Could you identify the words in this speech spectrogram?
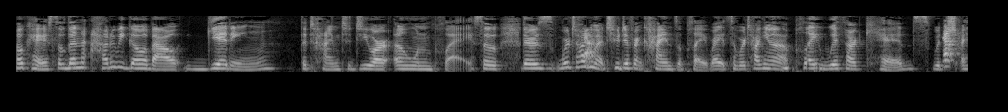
Okay, so then how do we go about getting the time to do our own play. So there's we're talking yeah. about two different kinds of play, right? So we're talking about play with our kids, which yeah.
